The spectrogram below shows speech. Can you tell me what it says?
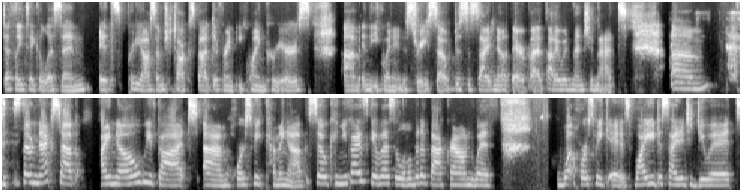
definitely take a listen. It's pretty awesome. She talks about different equine careers um, in the equine industry. So, just a side note there, but I thought I would mention that. Um, so, next up, I know we've got um, Horse Week coming up. So, can you guys give us a little bit of background with what Horse Week is, why you decided to do it,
